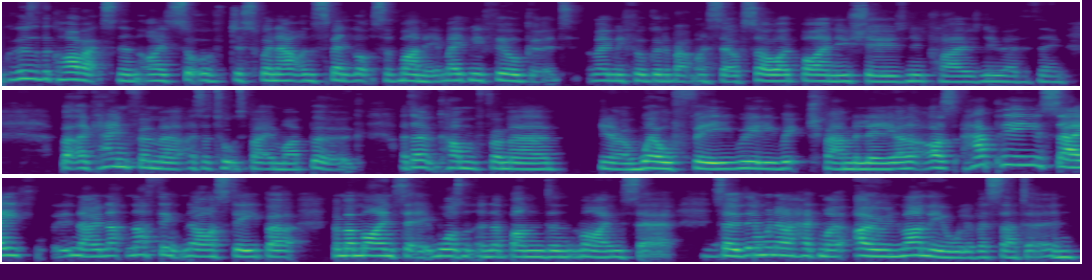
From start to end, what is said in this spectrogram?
because of the car accident, I sort of just went out and spent lots of money. It made me feel good. It made me feel good about myself. So I'd buy new shoes, new clothes, new everything. But I came from a, as I talked about in my book, I don't come from a you know a wealthy really rich family i was happy safe you know not, nothing nasty but from a mindset it wasn't an abundant mindset yeah. so then when i had my own money all of a sudden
